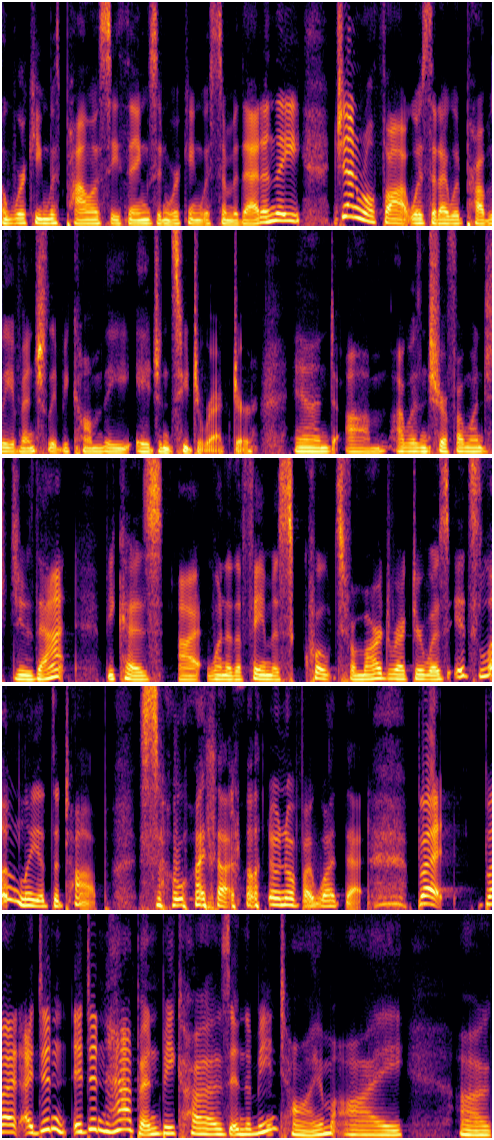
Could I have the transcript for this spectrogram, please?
working with policy things and working with some of that. And the general thought was that I would probably eventually become the agency director. And um, I wasn't sure if I wanted to do that because I, one of the famous quotes from our director was, It's lonely at the top. So I thought, well, I don't know if I want that. But but I didn't. It didn't happen because in the meantime, I uh,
